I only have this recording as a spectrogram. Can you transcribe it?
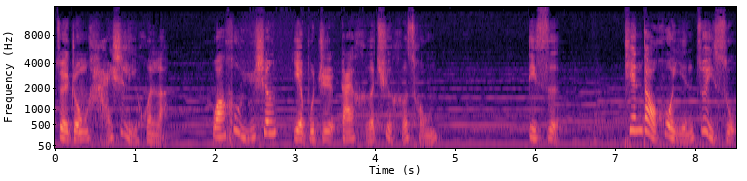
最终还是离婚了。往后余生也不知该何去何从。第四，天道祸淫最速，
